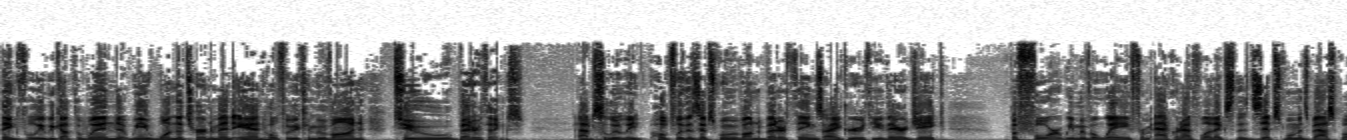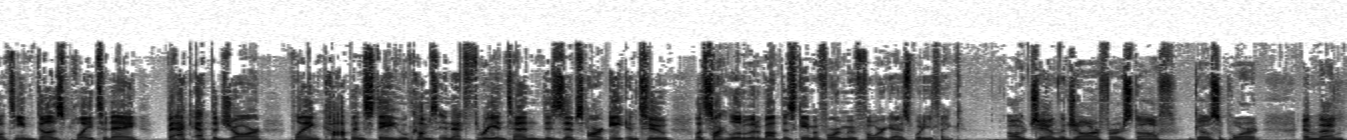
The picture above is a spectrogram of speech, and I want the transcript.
Thankfully, we got the win. We won the tournament, and hopefully, we can move on to better things. Absolutely. Hopefully, the Zips will move on to better things. I agree with you there, Jake. Before we move away from Akron Athletics, the Zips women's basketball team does play today back at the jar playing Coppin State who comes in at 3 and 10. The Zips are 8 and 2. Let's talk a little bit about this game before we move forward, guys. What do you think? Oh, jam the jar first off. Go support. And then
